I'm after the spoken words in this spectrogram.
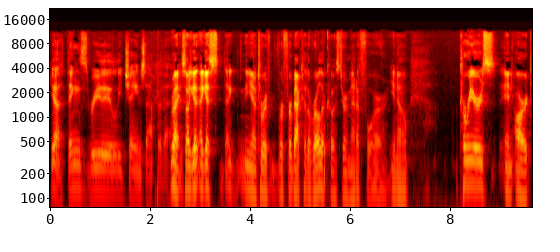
yeah, things really changed after that. Right. So I guess, I guess you know, to re- refer back to the roller coaster metaphor, you know, careers in art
